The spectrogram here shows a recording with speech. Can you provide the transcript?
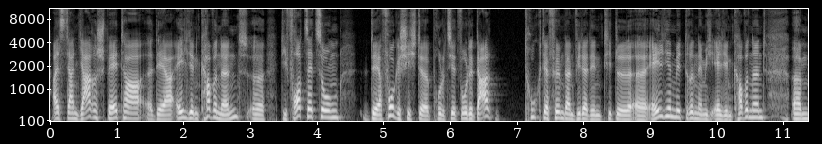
als dann Jahre später äh, der Alien Covenant, äh, die Fortsetzung der Vorgeschichte produziert wurde, da trug der Film dann wieder den Titel äh, Alien mit drin, nämlich Alien Covenant. Ähm,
